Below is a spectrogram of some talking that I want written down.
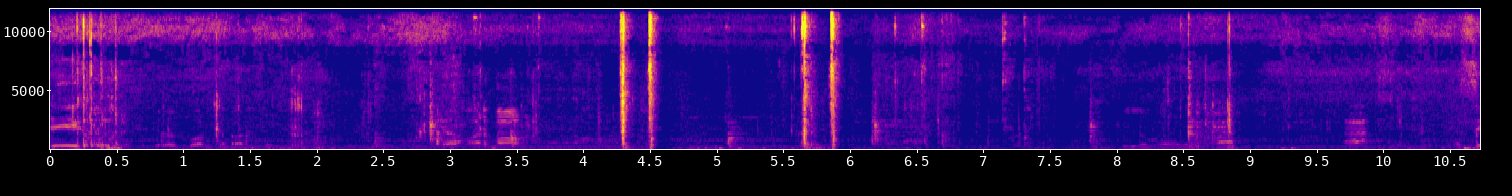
Híjole, quedó corta ahora. Quedó corto. Así lo voy a dejar. Ah, Así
